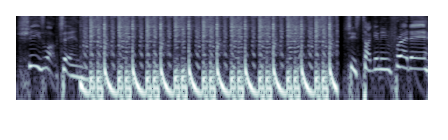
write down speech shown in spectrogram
She's locked in. She's tagging in Freddie.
